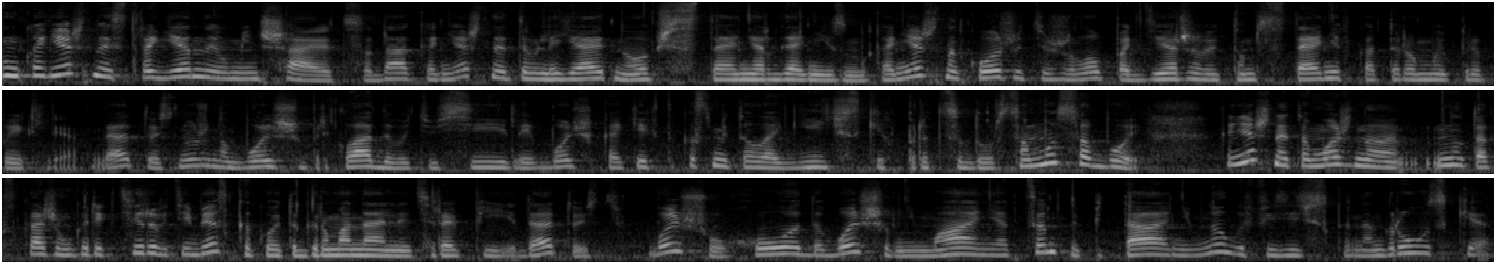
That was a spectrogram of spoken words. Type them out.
Ну, конечно, эстрогены уменьшаются, да, конечно, это влияет на общее состояние организма. Конечно, кожу тяжело поддерживать в том состоянии, в котором мы привыкли, да, то есть нужно больше прикладывать усилий, больше каких-то косметологических процедур, само собой. Конечно, это можно, ну, так скажем, корректировать и без какой-то гормональной терапии, да, то есть больше ухода, больше внимания, акцент на питании, много физической нагрузки,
